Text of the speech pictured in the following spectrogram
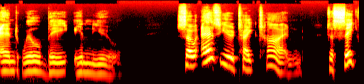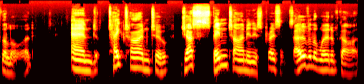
and will be in you. So as you take time to seek the Lord and take time to just spend time in his presence over the Word of God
